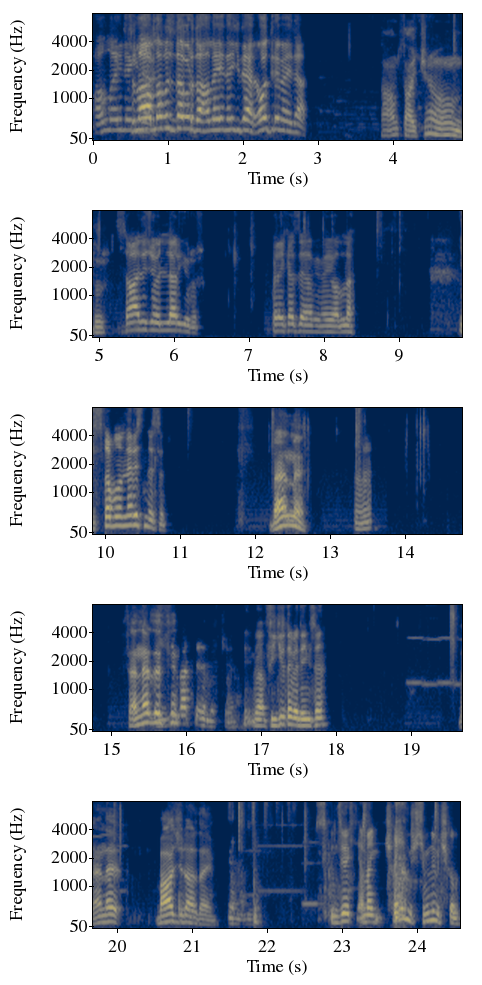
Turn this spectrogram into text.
Allah yine Sıla ablamız da burada alayına gider. Odri meydan. Tamam sakin ol oğlum dur. Sadece ölüler görür. Prekaze abim eyvallah. İstanbul'un neresindesin? Ben mi? Hı hı. Sen neredesin? Ben Fikirtepe'deyim sen. Ben de Bağcılar'dayım. Sıkıntı yok. Hemen çıkalım mı? Şimdi mi çıkalım?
